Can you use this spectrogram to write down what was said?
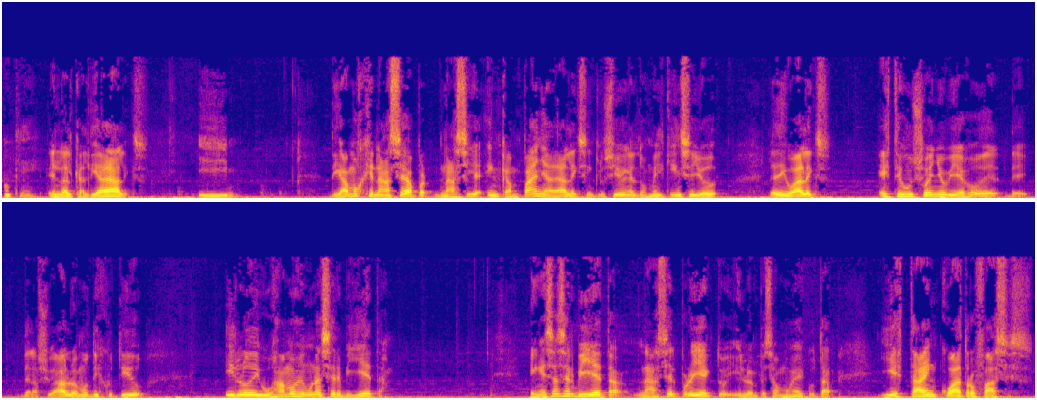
Ok. en la alcaldía de Alex. Y digamos que nace, nace en campaña de Alex, inclusive en el 2015 yo le digo, Alex, este es un sueño viejo de, de- la ciudad, lo hemos discutido, y lo dibujamos en una servilleta. En esa servilleta nace el proyecto y lo empezamos a ejecutar. Y está en cuatro fases.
